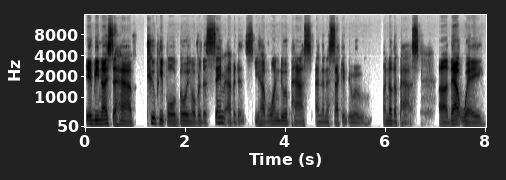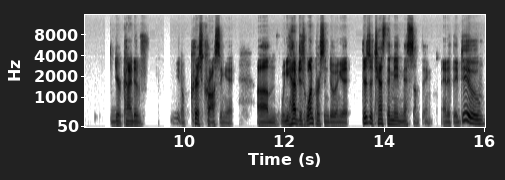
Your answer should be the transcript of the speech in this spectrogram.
it'd be nice to have two people going over the same evidence. You have one do a pass and then a second do another pass. Uh, that way, you're kind of, you know, crisscrossing it. Um, when you have just one person doing it, there's a chance they may miss something, and if they do,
